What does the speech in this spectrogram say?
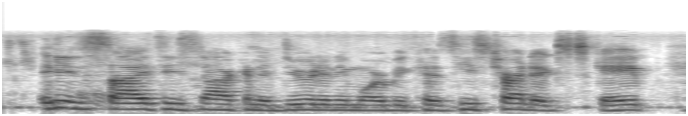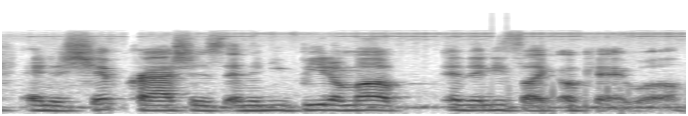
he decides he's not going to do it anymore because he's trying to escape and his ship crashes and then you beat him up and then he's like okay well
